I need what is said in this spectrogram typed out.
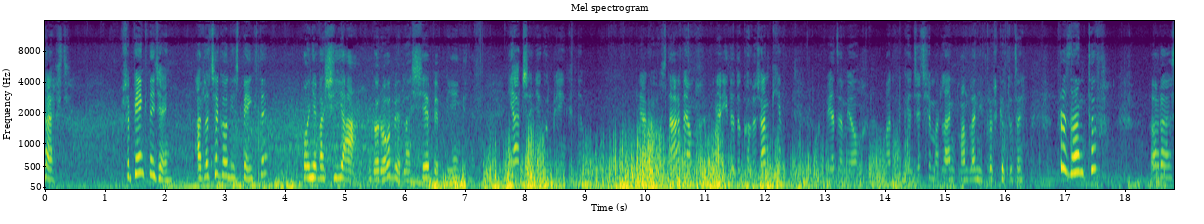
Cześć. Przepiękny dzień. A dlaczego on jest piękny? Ponieważ ja go robię dla siebie piękny. Ja czynię go pięknym. Ja go rozdawiam, ja idę do koleżanki, odwiedzam ją, ma dwójkę dzieci, ma dla, mam dla nich troszkę tutaj prezentów oraz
